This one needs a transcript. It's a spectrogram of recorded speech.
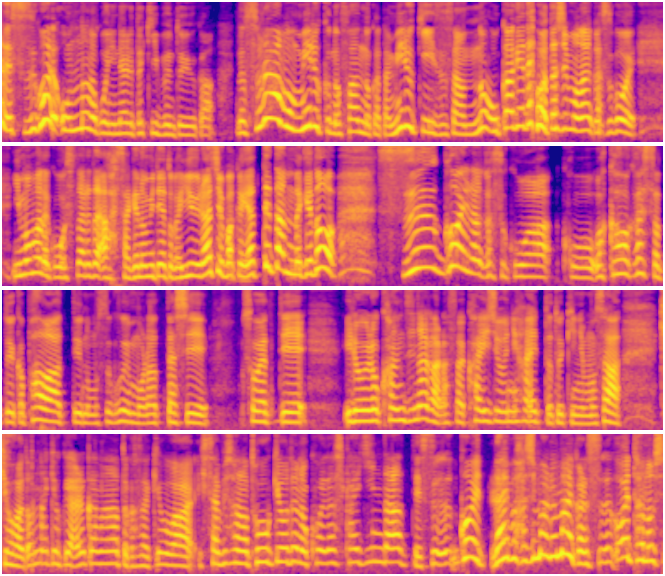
けですごい女の子になれた気分というか。それはもうミルクのファンの方ミルキーズさんのおかげで私もなんかすごい今までこう廃れたあ酒飲みてとかいうラジオばっかやってたんだけどすごいなんかそこはこう若々しさというかパワーっていうのもすごいもらったしそうやっていろいろ感じながらさ会場に入った時にもさ今日はどんな曲やるかなとかさ今日は久々の東京での声出し解禁だってすごいライブ始まる前からすごい楽し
